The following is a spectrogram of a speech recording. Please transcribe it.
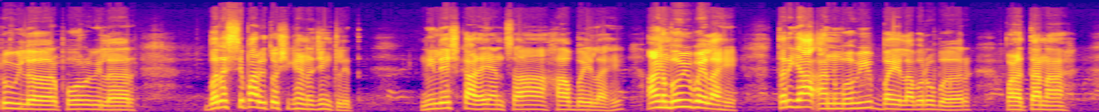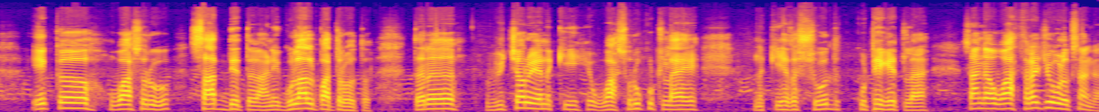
टू व्हीलर फोर व्हीलर बरेचसे पारितोषिक घेणं जिंकलेत. निलेश काळे यांचा हा बैल आहे अनुभवी बैल आहे. तर या अनुभवी बैलाबरोबर पळताना एक वासरू साथ देतं आणि गुलाल पात्र होतं. तर विचारूया नक्की हे वासरू कुठलं आहे? नक्की ह्याचा शोध कुठे घेतला? सांगा वासराची ओळख सांगा.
